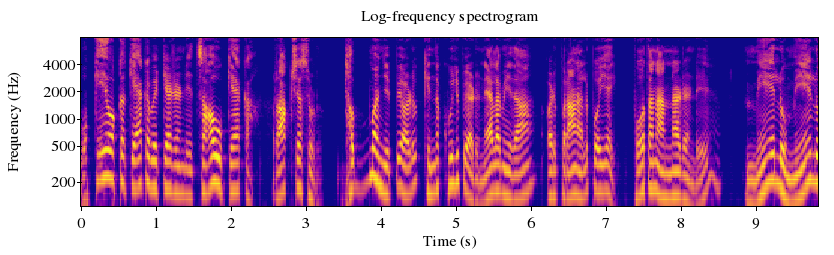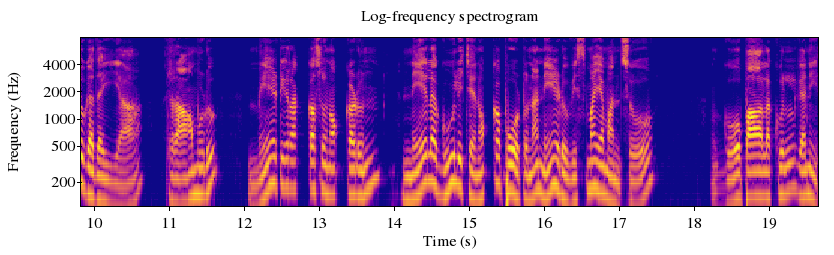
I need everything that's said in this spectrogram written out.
ఒకే ఒక్క కేక పెట్టాడండి చావు కేక రాక్షసుడు. ధబ్బు అని చెప్పి వాడు కింద కూలిపోయాడు నేల మీద వాడి ప్రాణాలు పోయాయి. పోతన అన్నాడండి మేలు మేలు గదయ్యా రాముడు మేటి రక్కసునొక్కడున్ నేల గూలిచెనొక్కపోటున నేడు విస్మయమన్సు గోపాలకుల్ గని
